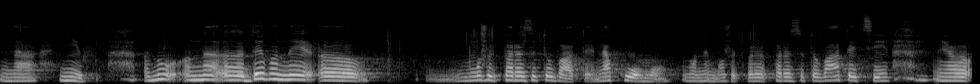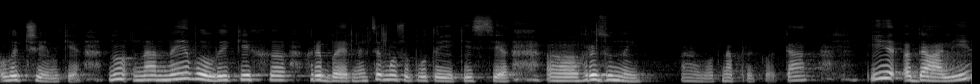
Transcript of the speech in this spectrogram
на німф. Ну, е, де вони е, можуть паразитувати, на кому вони можуть паразитувати ці е, личинки? Ну, на невеликих е, хребетних, це може бути якісь е, гризуни. Е, От, наприклад, так. І далі,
